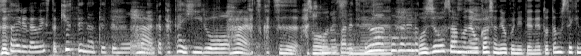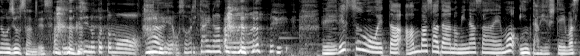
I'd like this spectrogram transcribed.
スタイルがウエストキュッてなってても、はい。なんか高いヒールをはい。カツカツ履きこなされてて、すね。わあ憧れのお嬢さんもねお母さんによく似てねとても素敵なお嬢さんです。育児のことも 聞いて教わりたいなと思います、えーレッスンを終えたアンバサダーの皆さんへもインタビューしています。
